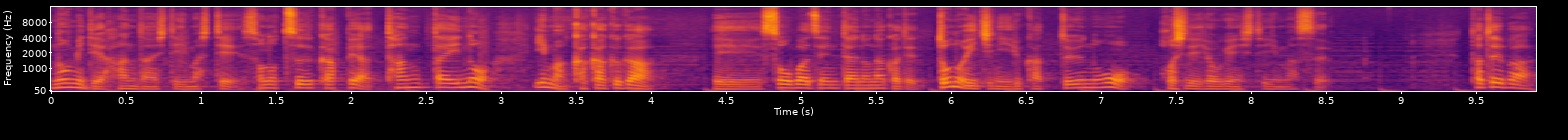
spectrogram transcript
のみで判断していましてその通貨ペア単体の今価格が、えー、相場全体の中でどの位置にいるかというのを星で表現しています。例えば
